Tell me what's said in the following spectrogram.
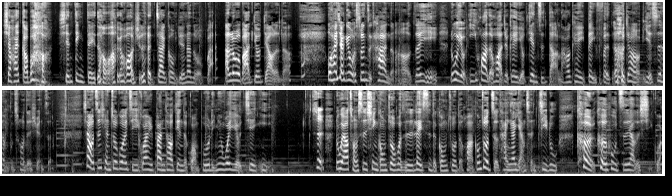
小孩搞不好 先定得到啊，搞不好觉得很占空间，那怎么办？啊，如果把它丢掉了呢？我还想给我孙子看呢啊，所以如果有 e 化的话，就可以有电子档，然后可以备份，然 后这样也是很不错的选择。像我之前做过一集关于半套店的广播，里面我也有建议，是如果要从事性工作或者是类似的工作的话，工作者他应该养成记录客客户资料的习惯。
